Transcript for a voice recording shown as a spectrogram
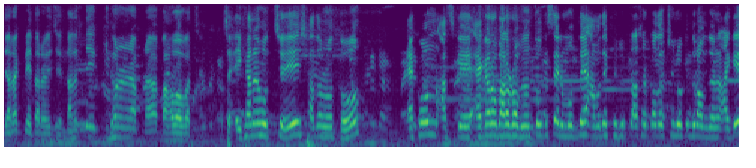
যারা ক্রেতা রয়েছে তাদের থেকে কি ধরনের আপনারা বাহবা পাচ্ছেন? আচ্ছা এখানে হচ্ছে সাধারণত এখন আজকে এগারো বারো রমজান চলতেছে এর মধ্যে আমাদের খেজুরটা আসার কথা ছিল কিন্তু রমজানের আগে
